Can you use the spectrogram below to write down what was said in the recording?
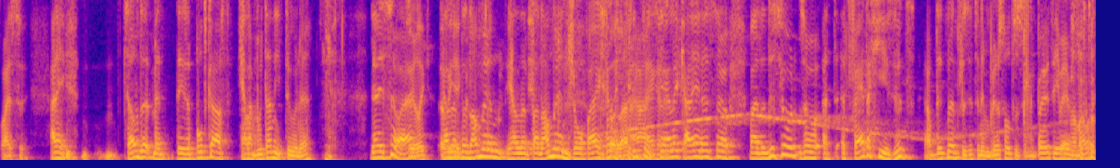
wat is, Allee, hetzelfde met deze podcast. Jij moet dat niet doen, hè. Dat is zo, hè. Tuurlijk, Jij hebt een andere, jij hebt een andere job, hè. Voilà. waarschijnlijk... Allee, dat is zo... Maar dat is gewoon zo... Het, het feit dat je hier zit... Op dit moment, we zitten in Brussel, dus er gebeurt hier weer van alles.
